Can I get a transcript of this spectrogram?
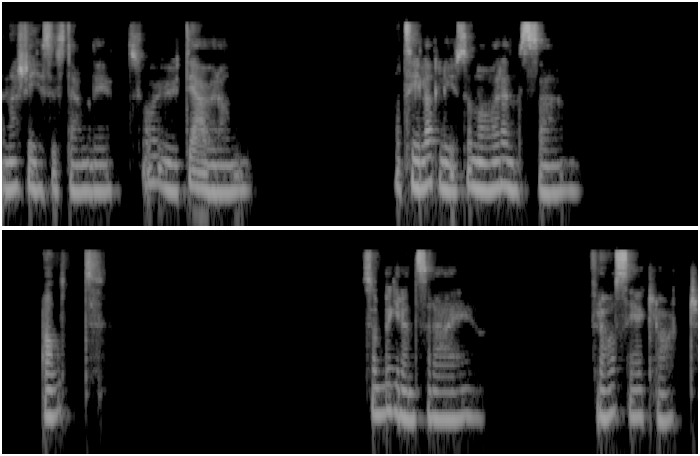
energisystemet ditt, og ut i auraen. Og til at lyset nå renser alt som begrenser deg fra å se klart.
